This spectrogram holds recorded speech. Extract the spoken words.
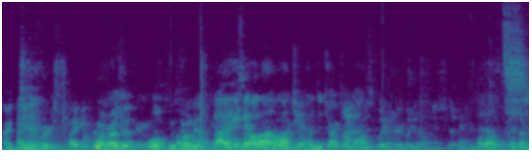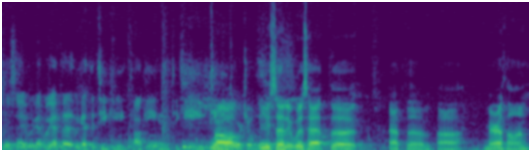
I did IV. first. Whoever has it, well, who's doing it? I was gonna say, hold on, hold on, Chandler's in charge right now. wait for everybody else to just shut. I know, that's what I was gonna say. We got, we got the, we got the tiki, talking, tiki, tiki Well, torch over there. you said it was at the, at the uh, marathon.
